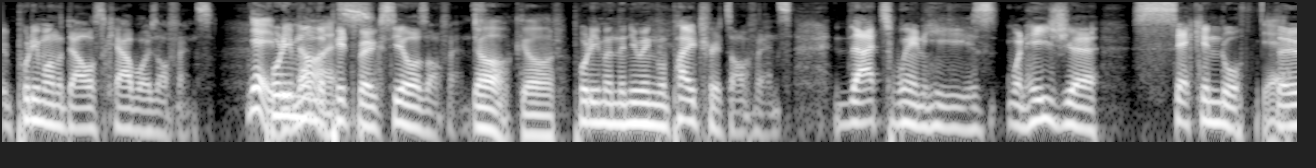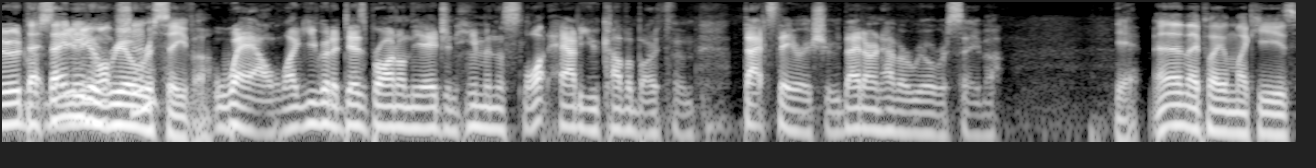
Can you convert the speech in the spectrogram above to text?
uh, put him on the Dallas Cowboys offense. Yeah, it'd put be him on the nice. Pittsburgh Steelers offense. oh god. put him in the New England Patriots offense. That's when he's when he's your second or Yeah. third. They- they need receiving a real option. receiver. Wow, like you've got a Dez Bryant on the edge and him in the slot. How do you cover both of them? That's their issue. They don't have a real receiver. Yeah, and then they play him like he is.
